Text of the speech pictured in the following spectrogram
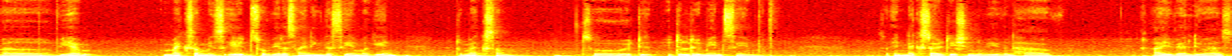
uh, we have maximum is 8 so we are assigning the same again to maximum so it is it will remain same. So in next iteration we will have i value as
